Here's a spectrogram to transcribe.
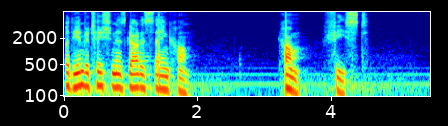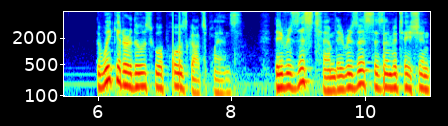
But the invitation is God is saying, Come. Come, feast. The wicked are those who oppose God's plans. They resist Him, they resist His invitation.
